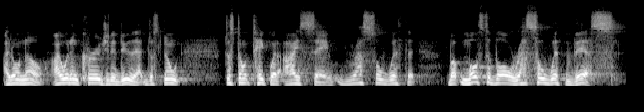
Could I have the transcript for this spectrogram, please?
I don't know. I would encourage you to do that. Just don't, just don't take what I say, wrestle with it. But most of all, wrestle with this.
